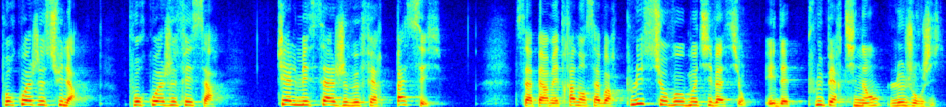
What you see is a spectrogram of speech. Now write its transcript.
Pourquoi je suis là? Pourquoi je fais ça? Quel message je veux faire passer? Ça permettra d'en savoir plus sur vos motivations et d'être plus pertinent le jour J.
